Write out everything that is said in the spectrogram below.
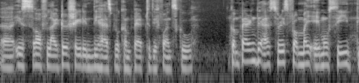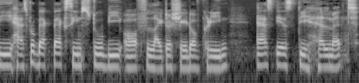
uh, is of lighter shade in the Hasbro compared to the Funskool. Comparing the accessories from my MOC, the Hasbro backpack seems to be of lighter shade of green as is the helmet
